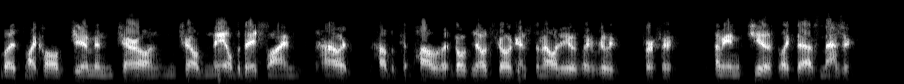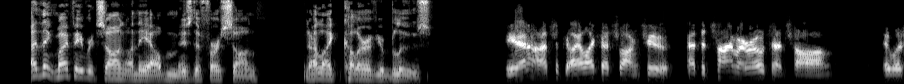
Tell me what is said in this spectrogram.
But I called Jim and Carol, and Carol nailed the bass line. How it, how the, how the, those notes go against the melody was like really perfect. I mean, she is like that. Magic. I think my favorite song on the album is the first song, I like Color of Your Blues. Yeah, that's a, I like that song too. At the time I wrote that song, it was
